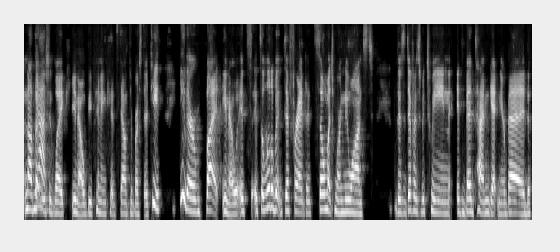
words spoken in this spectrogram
Not that yeah. we should like, you know, be pinning kids down to brush their teeth either, but you know, it's it's a little bit different. It's so much more nuanced. There's a difference between it's bedtime, get in your bed,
